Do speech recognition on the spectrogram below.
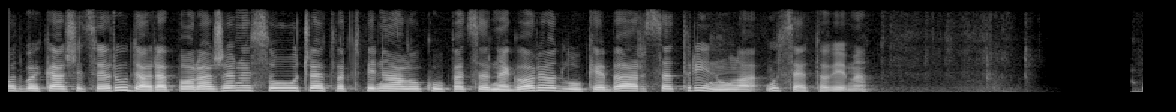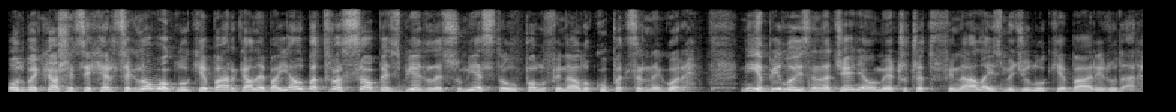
Odbojkašice Rudara poražene su u četvrt finalu Kupa Crne Gore od Luke Bar sa 3-0 u setovima. Odbojkašice Herceg Novog, Luke Bar, Galeba i Albatrosa obezbijedile su mjesto u polufinalu Kupa Crne Gore. Nije bilo iznenađenja u meču četvrfinala između Luke Bar i Rudara.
